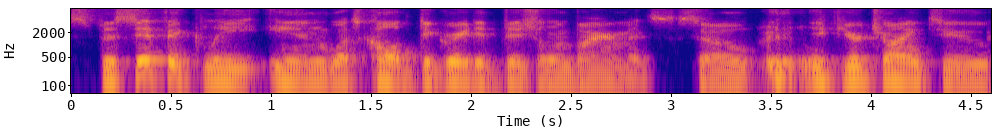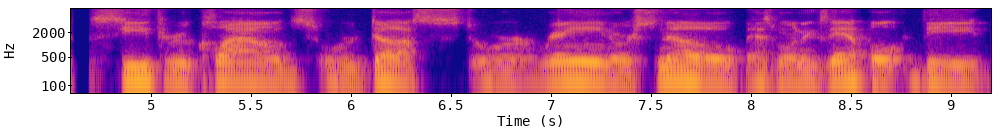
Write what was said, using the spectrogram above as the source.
specifically in what's called degraded visual environments. So if you're trying to see through clouds or dust or rain or snow, as one example, the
